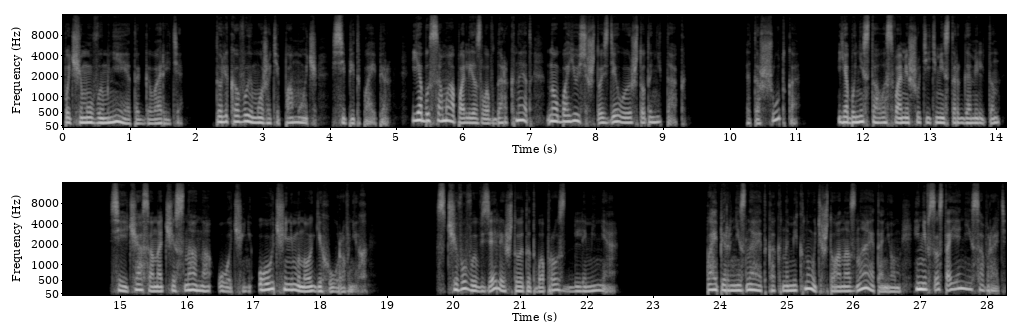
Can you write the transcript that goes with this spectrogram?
«Почему вы мне это говорите?» «Только вы можете помочь», — сипит Пайпер. «Я бы сама полезла в Даркнет, но боюсь, что сделаю что-то не так». «Это шутка?» «Я бы не стала с вами шутить, мистер Гамильтон. Сейчас она честна на очень, очень многих уровнях. С чего вы взяли, что этот вопрос для меня?» Пайпер не знает, как намекнуть, что она знает о нем и не в состоянии соврать.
